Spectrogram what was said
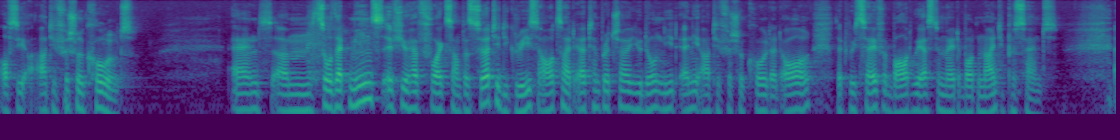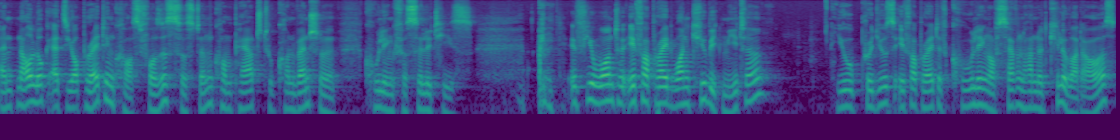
of the artificial cold. And um, so that means if you have, for example, 30 degrees outside air temperature, you don't need any artificial cold at all. That we save about, we estimate about 90%. And now look at the operating cost for this system compared to conventional cooling facilities. if you want to evaporate one cubic meter, you produce evaporative cooling of 700 kilowatt hours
